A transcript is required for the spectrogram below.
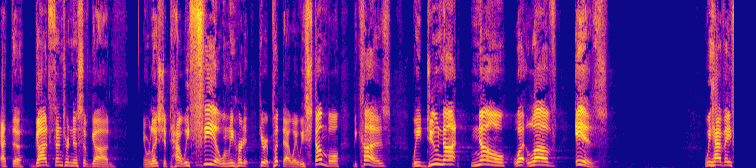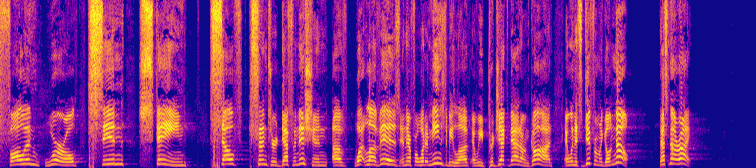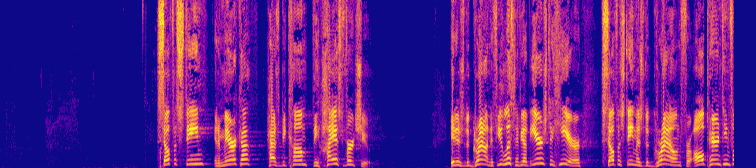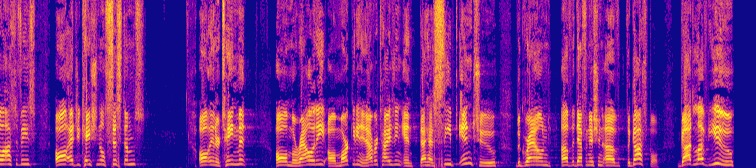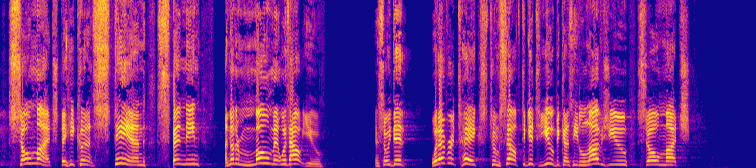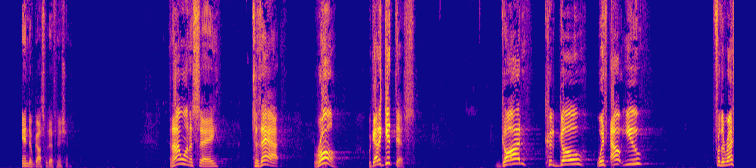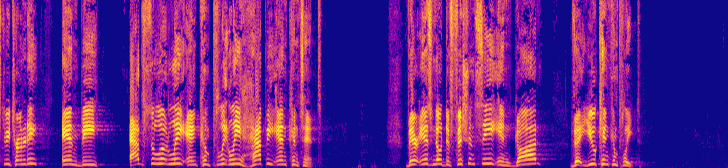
at the God centeredness of God in relationship to how we feel when we heard it, hear it put that way. We stumble because we do not know what love is. We have a fallen world, sin stained, self centered definition of what love is and therefore what it means to be loved, and we project that on God. And when it's different, we go, no, that's not right. Self esteem in America has become the highest virtue. It is the ground. If you listen, if you have ears to hear, self esteem is the ground for all parenting philosophies, all educational systems, all entertainment, all morality, all marketing and advertising, and that has seeped into the ground of the definition of the gospel. God loved you so much that he couldn't stand spending another moment without you. And so he did whatever it takes to himself to get to you because he loves you so much. End of gospel definition. And I want to say to that, wrong. We got to get this. God could go without you for the rest of eternity and be absolutely and completely happy and content. There is no deficiency in God that you can complete.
